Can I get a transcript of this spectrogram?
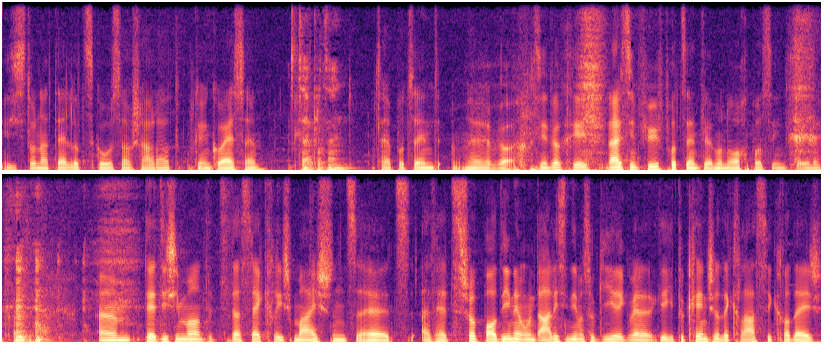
ins Donatello zu Gosa, Shoutout, gehen go essen. 10%. 10% äh, ja, sind wirklich, nein, es sind 5%, weil wir Nachbar sind von ihnen quasi. ähm, dort ist immer, das, das Säckchen ist meistens, äh, z- also hat schon ein paar drin und alle sind immer so gierig, weil du kennst ja den Klassiker, der ist,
